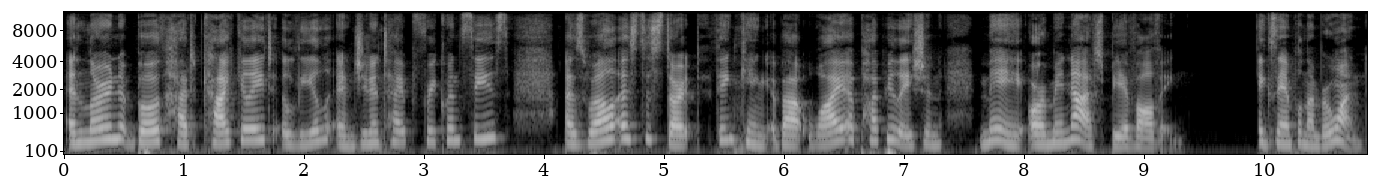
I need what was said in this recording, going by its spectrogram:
and learn both how to calculate allele and genotype frequencies, as well as to start thinking about why a population may or may not be evolving. Example number one.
